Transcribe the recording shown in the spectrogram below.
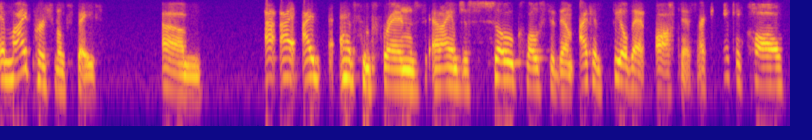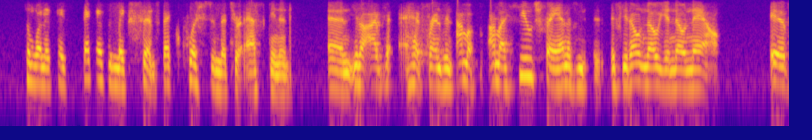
in my personal space, um, I, I, I have some friends, and I am just so close to them. I can feel that offness. I, you can call someone and say, "That doesn't make sense." That question that you're asking, and and you know, I've had friends, and I'm a I'm a huge fan. If if you don't know, you know now if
